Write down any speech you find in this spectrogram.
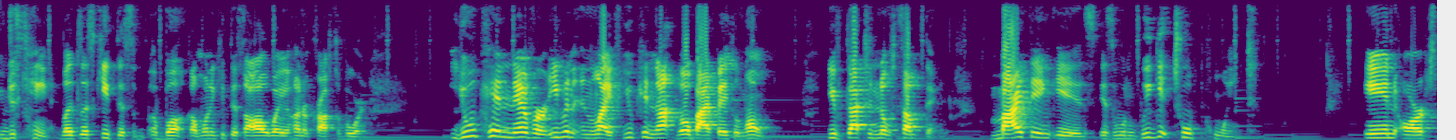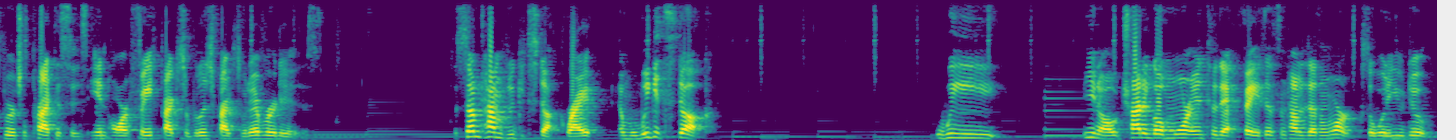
You just can't. Let's let's keep this a buck. I want to keep this all the way 100 across the board you can never, even in life, you cannot go by faith alone. You've got to know something. My thing is, is when we get to a point in our spiritual practices, in our faith practice or religious practice, whatever it is, sometimes we get stuck, right? And when we get stuck, we, you know, try to go more into that faith, and sometimes it doesn't work. So what do you do,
